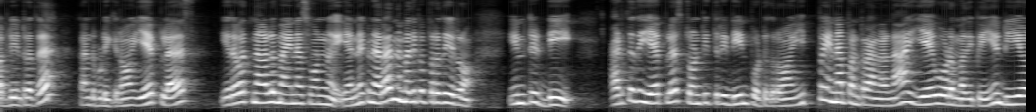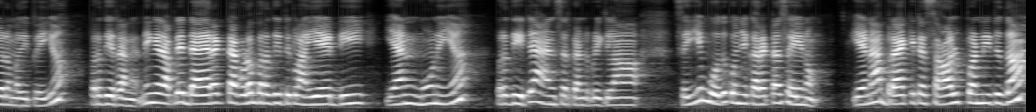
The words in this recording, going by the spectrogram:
அப்படின்றத கண்டுபிடிக்கிறோம். ஏ ப்ளஸ் இருபத்தி நாலு மைனஸ் ஒன்று எனக்கு நேராக அந்த மதிப்பை பிரதிடுறோம் இன்ட்டு டி அடுத்தது ஏ ப்ளஸ் டுவெண்ட்டி த்ரீ டின்னு போட்டுக்கிறோம். இப்போ என்ன பண்ணுறாங்கன்னா ஏவோட மதிப்பையும் டியோட மதிப்பையும் பிரதிடுறாங்க நீங்கள் அப்படியே டைரெக்டாக கூட பிரதிட்டுக்கலாம் ஏ டி என் மூணையும் பிரதிட்டு ஆன்சர் கண்டுபிடிக்கலாம். செய்யும்போது கொஞ்சம் கரெக்டாக செய்யணும். ஏன்னா ப்ராக்கெட்டை சால்வ் பண்ணிட்டு தான்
